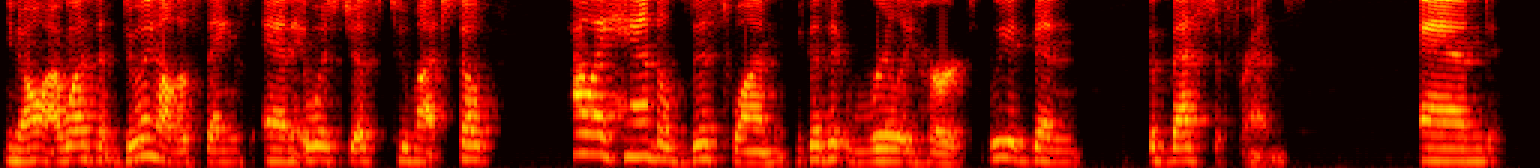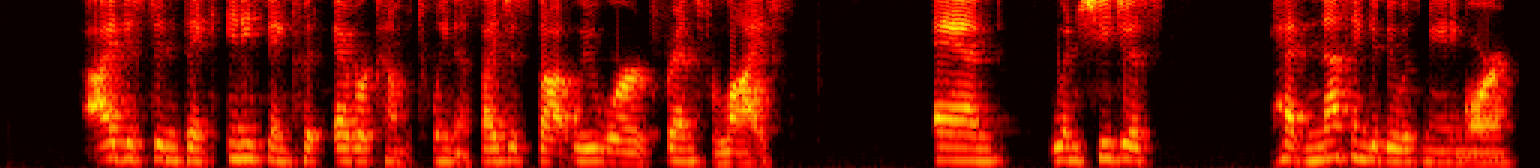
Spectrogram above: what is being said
You know, I wasn't doing all those things and it was just too much. So, how I handled this one, because it really hurt, we had been the best of friends. And I just didn't think anything could ever come between us. I just thought we were friends for life. And when she just had nothing to do with me anymore,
